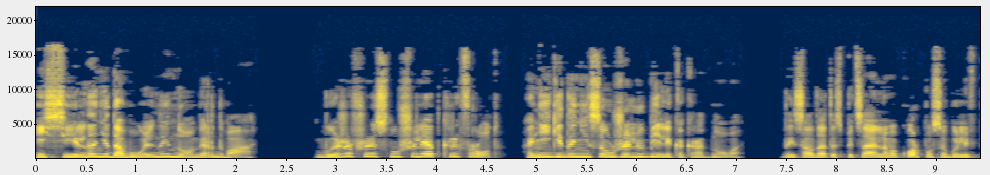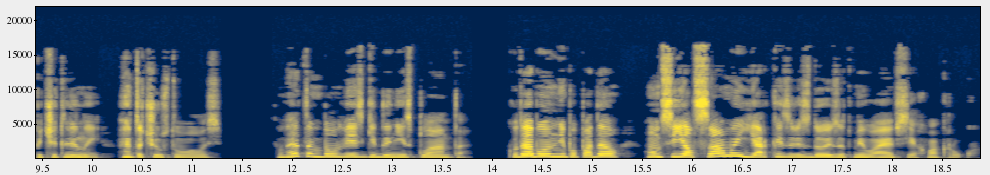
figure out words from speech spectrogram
и сильно недовольный номер два. Выжившие слушали, открыв рот. Они Гидениса уже любили как родного. Да и солдаты специального корпуса были впечатлены, это чувствовалось. В этом был весь Гиденис Планта. Куда бы он ни попадал, он сиял самой яркой звездой, затмевая всех вокруг.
